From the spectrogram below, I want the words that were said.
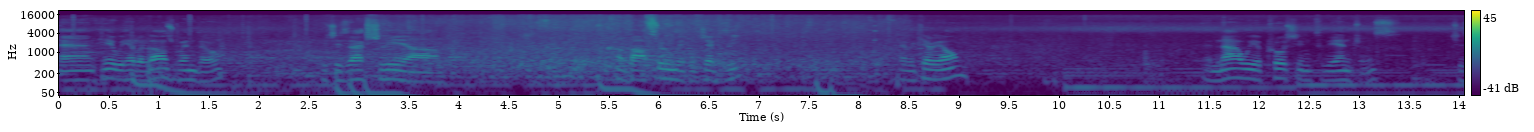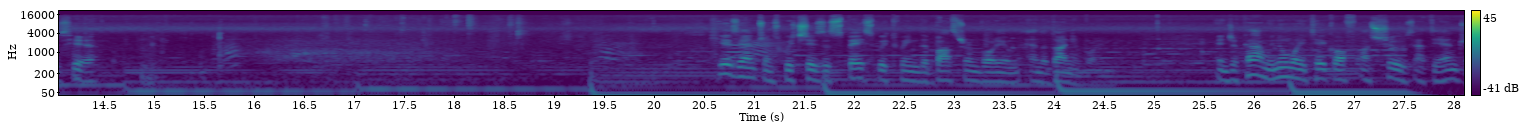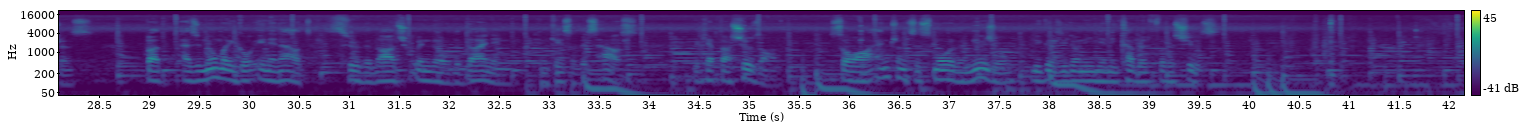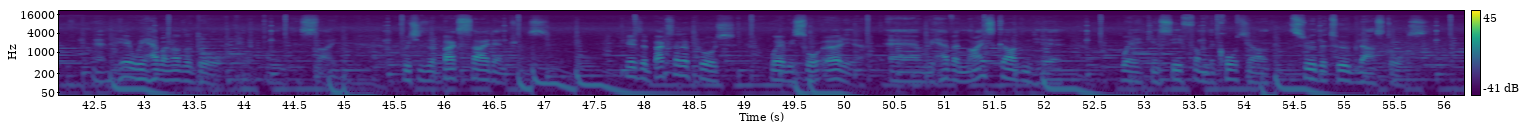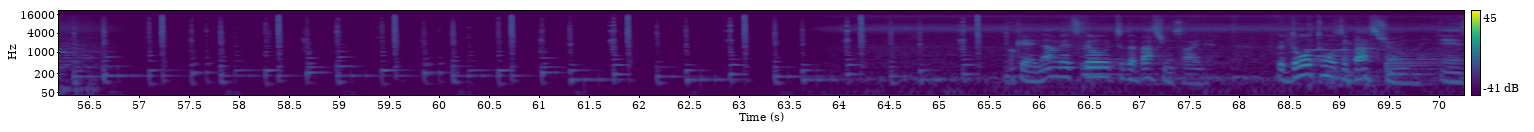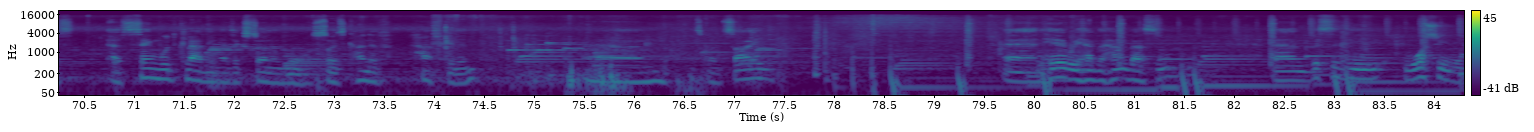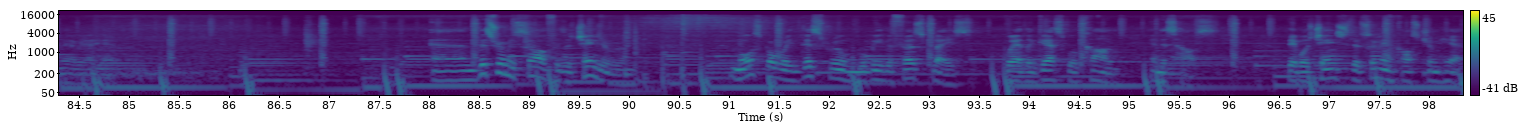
and here we have a large window which is actually um, a bathroom with a jacuzzi. And we carry on. And now we're approaching to the entrance which is here. Here's the entrance, which is the space between the bathroom volume and the dining volume. In Japan, we normally take off our shoes at the entrance, but as you normally go in and out through the large window of the dining, in case of this house, we kept our shoes on. So our entrance is smaller than usual because you don't need any cupboard for the shoes. And here we have another door on this side, which is the backside entrance. Here's the backside approach where we saw earlier and we have a nice garden here where you can see from the courtyard through the two glass doors. Okay, now let's go to the bathroom side. The door towards the bathroom is a same wood cladding as external walls, so it's kind of half hidden. Um, let's go inside. And here we have the hand basin. And this is the washing room area here. And this room itself is a changing room. Most probably this room will be the first place where the guests will come in this house. They will change the swimming costume here.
